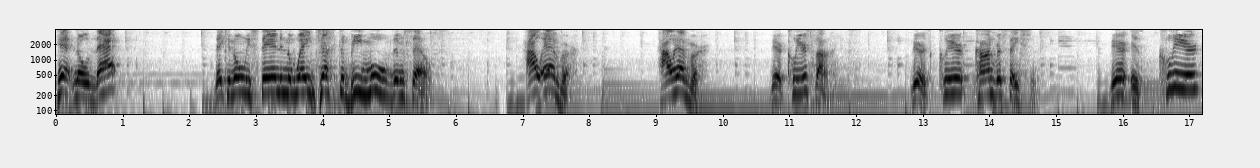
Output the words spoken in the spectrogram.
can't know that. They can only stand in the way just to be moved themselves. However, however, there are clear signs. There is clear conversation. There is clear,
